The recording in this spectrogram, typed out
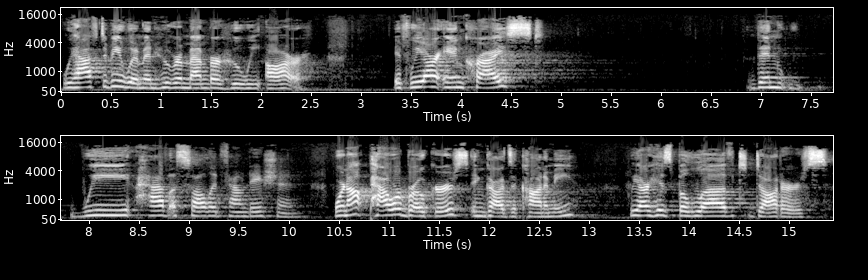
We have to be women who remember who we are. If we are in Christ, then we have a solid foundation. We're not power brokers in God's economy, we are His beloved daughters.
